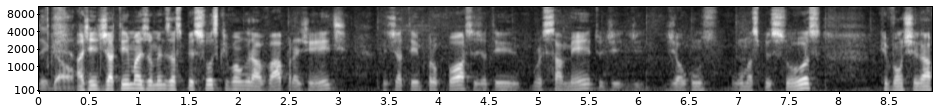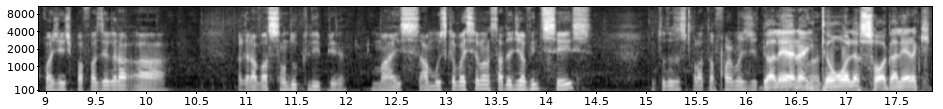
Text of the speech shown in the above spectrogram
Legal. A gente já tem mais ou menos as pessoas que vão gravar pra gente. A gente já tem propostas, já tem orçamento de, de, de alguns, algumas pessoas que vão chegar com a gente pra fazer a, a gravação do clipe, né? Mas a música vai ser lançada dia 26 em todas as plataformas de Galera, então olha só, galera que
